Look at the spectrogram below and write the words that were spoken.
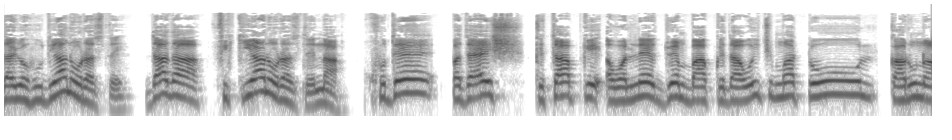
د يهوديانو ورځ دی دا د فقيانو ورځ دی نه خدای پدایش کتاب کې اولنې دویم باب کې دا وایي چې ما ټول کارونه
